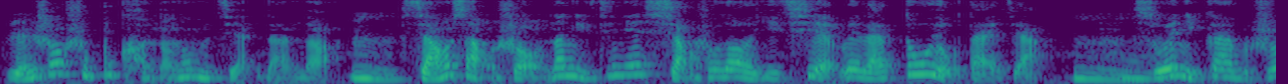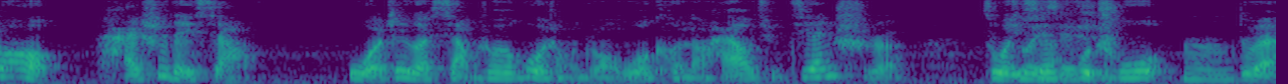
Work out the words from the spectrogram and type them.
人生是不可能那么简单的，嗯，想享受，那你今天享受到的一切，未来都有代价，嗯，所以你 gap 之后还是得想我这个享受的过程中，我可能还要去坚持做一些付出。嗯对，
